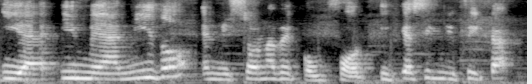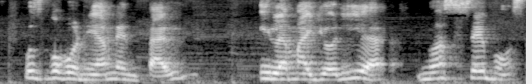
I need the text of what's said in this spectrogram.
y, y me anido en mi zona de confort. ¿Y qué significa? Pues gobonía mental. Y la mayoría no hacemos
